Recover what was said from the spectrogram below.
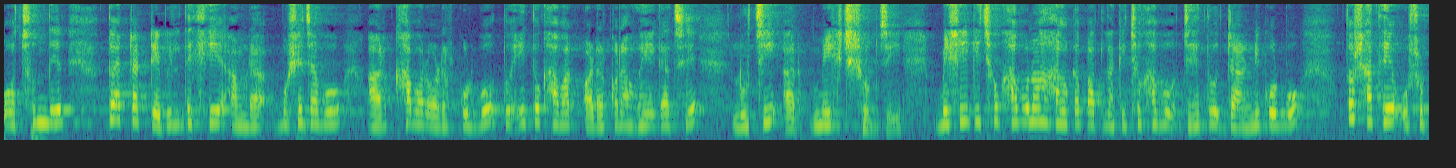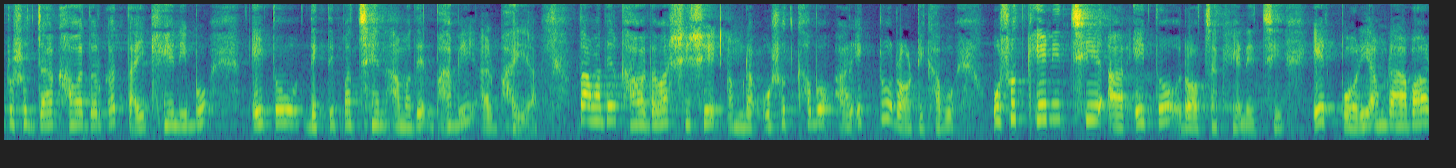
পছন্দের। তো একটা টেবিল দেখে আমরা বসে যাব আর খাবার অর্ডার করব। তো এই তো খাবার অর্ডার করা হয়ে গেছে, লুচি আর মিক্সড সবজি। বেশি কিছু খাব না, হালকা পাতলা কিছু খাব, যেহেতু জার্নি করব। তো সাথে ওষুধ টষুধ যা খাওয়া দরকার তাই খেয়ে নিব। এই তো দেখতে পাচ্ছেন আমাদের ভাবি আর ভাইয়া। তো আমাদের খাওয়া দাওয়া শেষে আমরা ওষুধ খাব আর একটু রটি খাব। ওষুধ খেয়ে নিচ্ছি আর এই তো রচা খেয়ে নিচ্ছি এরপরে আমরা আবার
